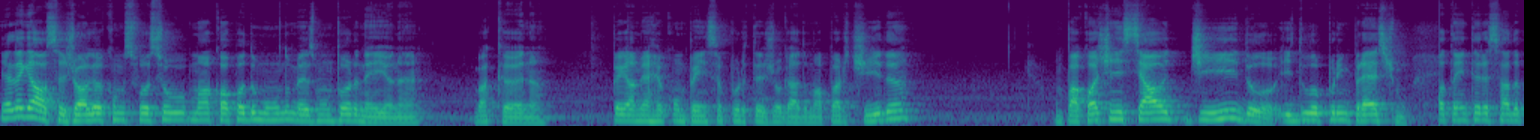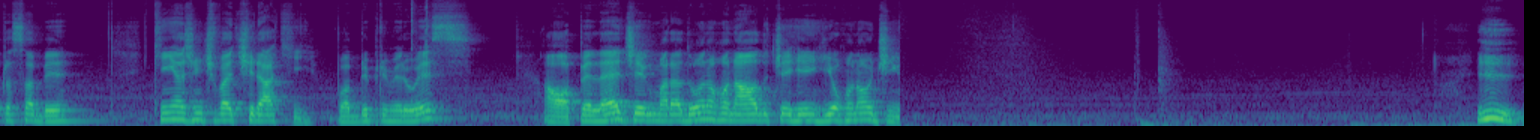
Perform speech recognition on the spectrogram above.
E é legal, você joga como se fosse uma Copa do Mundo mesmo, um torneio, né? Bacana. Vou pegar minha recompensa por ter jogado uma partida. Um pacote inicial de ídolo, ídolo por empréstimo. Tô até interessado para saber quem a gente vai tirar aqui. Vou abrir primeiro esse. Ah, ó, Pelé, Diego Maradona, Ronaldo, Thierry Henry ou Ronaldinho. Ih!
